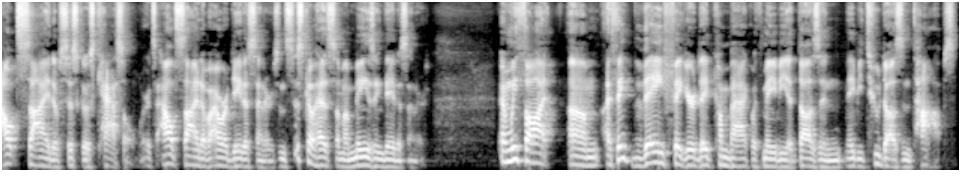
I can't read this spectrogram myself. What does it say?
outside of Cisco's castle, where it's outside of our data centers? And Cisco has some amazing data centers. And we thought, um, I think they figured they'd come back with maybe a dozen, maybe two dozen tops.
